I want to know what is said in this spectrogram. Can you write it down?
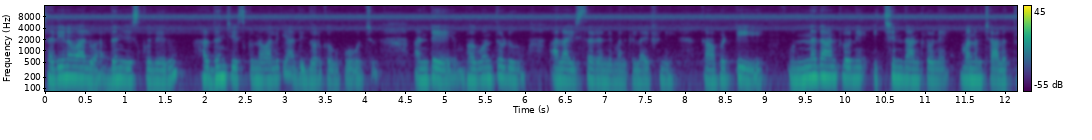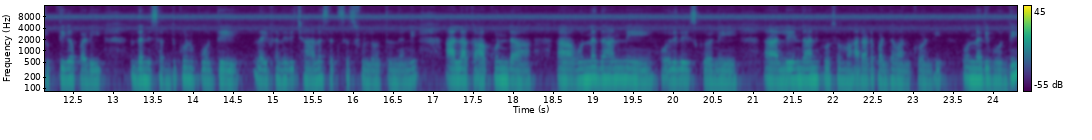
చదివిన వాళ్ళు అర్థం చేసుకోలేరు. అర్థం చేసుకున్న వాళ్ళకి అది దొరకకపోవచ్చు. అంటే భగవంతుడు అలా ఇస్తాడండి మనకి లైఫ్ని. కాబట్టి ఉన్న దాంట్లోనే ఇచ్చిన దాంట్లోనే మనం చాలా తృప్తిగా పడి దాన్ని సర్దుకొని పోతే లైఫ్ అనేది చాలా సక్సెస్ఫుల్ అవుతుందండి. అలా కాకుండా ఉన్నదాన్ని వదిలేసుకొని లేని దానికోసం ఆరాటపడ్డాం అనుకోండి ఉన్నది బుద్ధి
